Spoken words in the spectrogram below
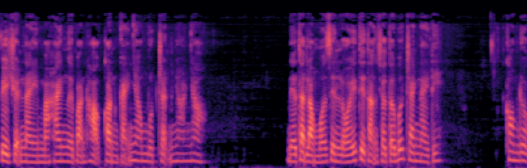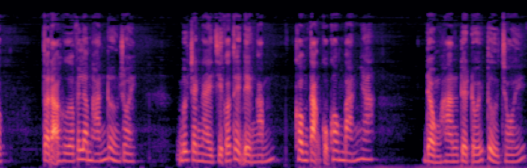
Vì chuyện này mà hai người bọn họ còn cãi nhau một trận nho nhỏ. Nếu thật lòng muốn xin lỗi thì tặng cho tôi bức tranh này đi. Không được, tôi đã hứa với Lâm Hán Đường rồi. Bức tranh này chỉ có thể để ngắm, không tặng cũng không bán nha. Đồng Hàn tuyệt đối từ chối.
